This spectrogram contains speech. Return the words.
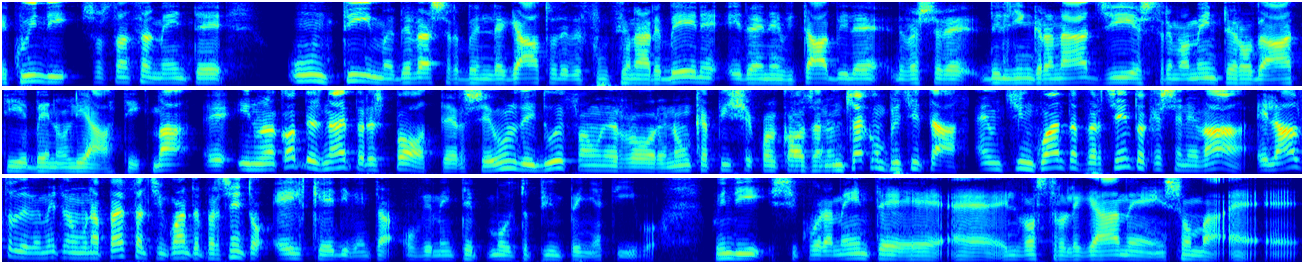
e quindi sostanzialmente un team deve essere ben legato, deve funzionare bene ed è inevitabile, deve essere degli ingranaggi estremamente rodati e ben oliati. Ma eh, in una coppia sniper e spotter, se uno dei due fa un errore, non capisce qualcosa, non c'è complicità, è un 50% che se ne va e l'altro deve mettere una pezza al 50% e il che diventa ovviamente molto più impegnativo. Quindi sicuramente eh, il vostro legame, insomma, è, è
